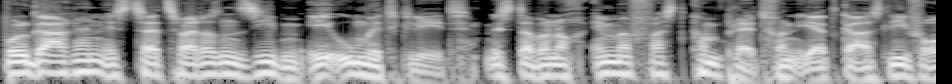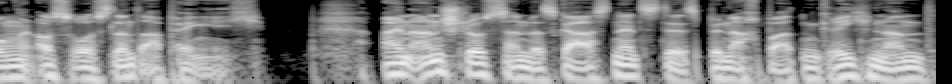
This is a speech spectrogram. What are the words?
Bulgarien ist seit 2007 EU-Mitglied, ist aber noch immer fast komplett von Erdgaslieferungen aus Russland abhängig. Ein Anschluss an das Gasnetz des benachbarten Griechenland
